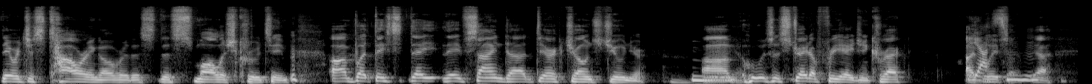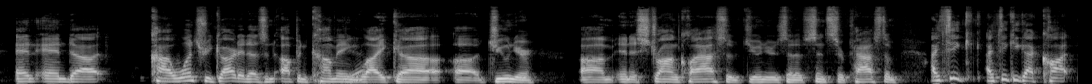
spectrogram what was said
they were just towering over this this smallish crew team. uh, but they they they've signed uh, Derrick Jones Jr., um, who is a straight up free agent, correct? I Yes. believe so. Yeah, and and uh, Kyle once regarded as an up and coming like uh, uh, junior um, in a strong class of juniors that have since surpassed him. I think I think he got caught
